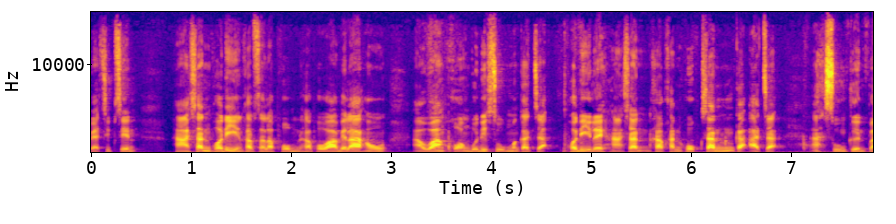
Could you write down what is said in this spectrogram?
180 เซน หาชั้นพอดีนะครับสำหรับผมนะครับเพราะว่าเวลาเขาอ่าว่างของบนที่สูงมันก็จะพอดีเลยหาชั้นนะครับคันหกชั้นมันก็อาจจะสูงเกินไป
